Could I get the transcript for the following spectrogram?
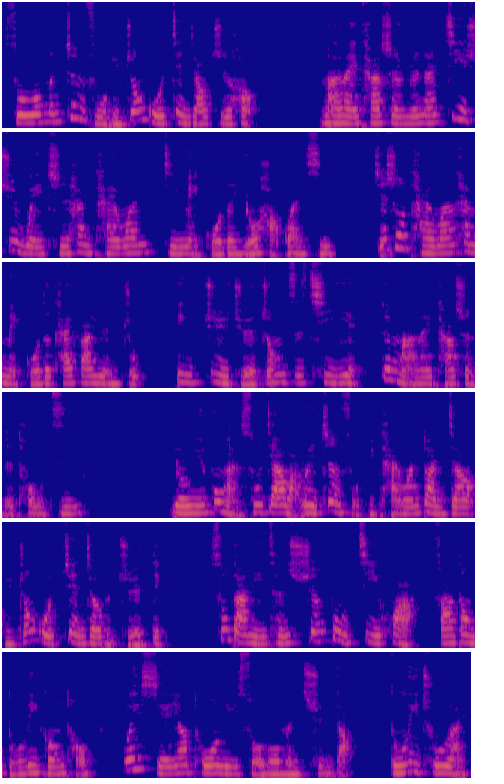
所罗门政府与中国建交之后，马来塔省仍然继续维持和台湾及美国的友好关系，接受台湾和美国的开发援助，并拒绝中资企业对马来塔省的投资。由于不满苏加瓦瑞政府与台湾断交、与中国建交的决定，苏达尼曾宣布计划发动独立公投，威胁要脱离所罗门群岛，独立出来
